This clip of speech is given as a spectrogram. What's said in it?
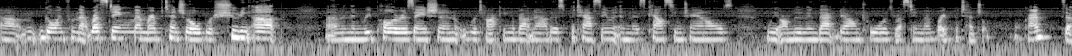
um, going from that resting membrane potential. We're shooting up. Um, and then repolarization, we're talking about now those potassium and those calcium channels. We are moving back down towards resting membrane potential. Okay, so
